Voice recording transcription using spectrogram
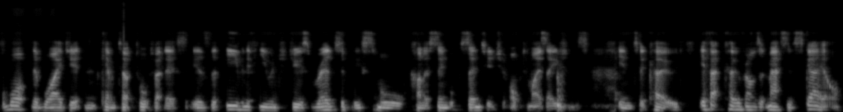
What the YJIT and Kevin talked about this is that even if you introduce relatively small kind of single percentage optimizations into code, if that code runs at massive scale,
